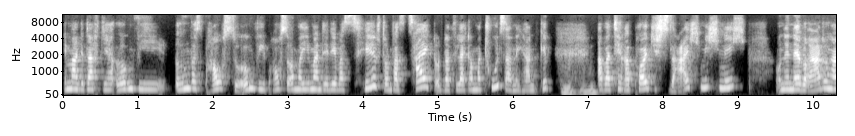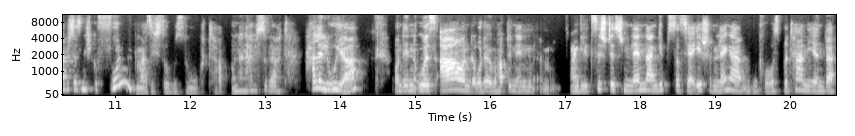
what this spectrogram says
immer gedacht, ja, irgendwie, irgendwas brauchst du. Irgendwie brauchst du auch mal jemanden, der dir was hilft und was zeigt oder vielleicht auch mal Tools an die Hand gibt. Mhm. Aber therapeutisch sah ich mich nicht. Und in der Beratung habe ich das nicht gefunden, was ich so gesucht habe. Und dann habe ich so gedacht, Halleluja. Und in den USA und oder überhaupt in den ähm, anglizistischen Ländern gibt es das ja eh schon länger, in Großbritannien, da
